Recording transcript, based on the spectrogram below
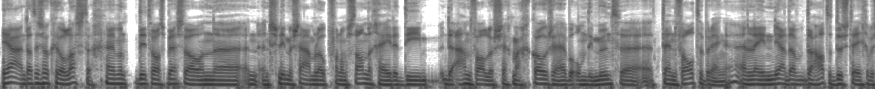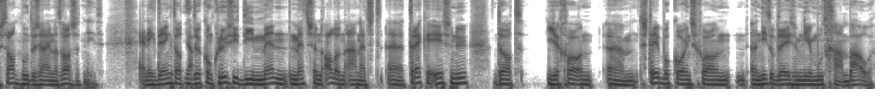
Ja, en dat is ook heel lastig. Hè, want dit was best wel een, een, een, slimme samenloop van omstandigheden... die de aanvallers zeg maar, gekozen hebben om die munt uh, ten val te brengen. En alleen, ja, daar, daar, had het dus tegen bestand moeten zijn. Dat was het niet. En ik denk dat ja. de conclusie die men met z'n allen aan het uh, trekken is nu... dat je gewoon um, stablecoins gewoon uh, niet op deze manier moet gaan bouwen.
